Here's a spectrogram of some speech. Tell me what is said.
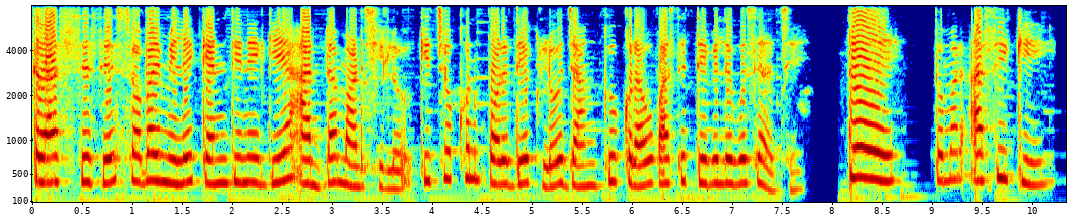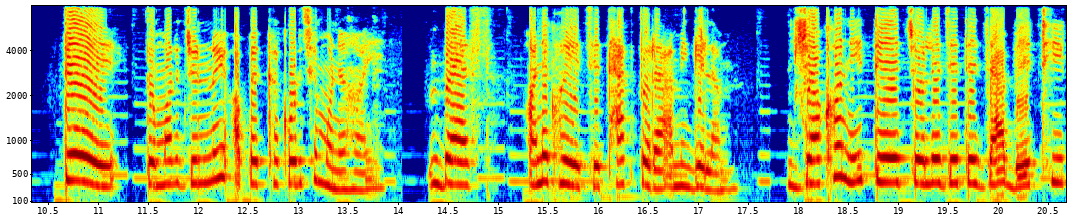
ক্লাস শেষে সবাই মিলে ক্যান্টিনে গিয়ে আড্ডা মারছিল। কিছুক্ষণ পরে দেখল জাঙ্কুকরাও পাশের টেবিলে বসে আছে। তে, তোমার আসি কি? তে, তোমার জন্যই অপেক্ষা করছে মনে হয়। ব্যাস, অনেক হয়েছে, থাক তোরা, আমি গেলাম। যখনই তে চলে যেতে যাবে, ঠিক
